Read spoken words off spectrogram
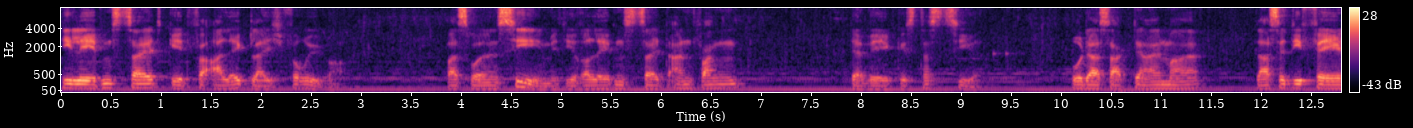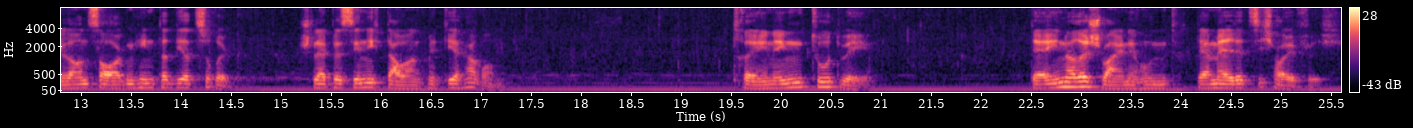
die Lebenszeit geht für alle gleich vorüber. Was wollen Sie mit Ihrer Lebenszeit anfangen? Der Weg ist das Ziel. Buddha sagte einmal, lasse die Fehler und Sorgen hinter dir zurück, schleppe sie nicht dauernd mit dir herum. Training tut weh. Der innere Schweinehund, der meldet sich häufig.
